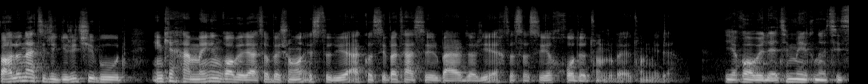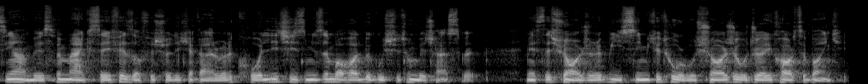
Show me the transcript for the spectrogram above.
و حالا نتیجه گیری چی بود؟ اینکه همه این قابلیت ها به شما استودیوی عکاسی و تصویربرداری اختصاصی خودتون رو بهتون میده. یه قابلیت مغناطیسی هم به اسم MagSafe اضافه شده که قراره کلی چیز میزه باحال به گوشیتون بچسبه. مثل شارژر بی سیمی که توربو شارژ و جای کارت بانکی.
